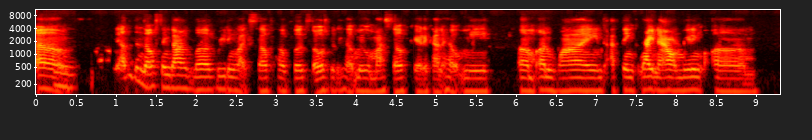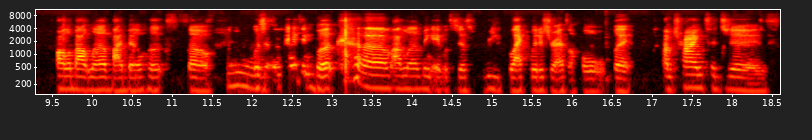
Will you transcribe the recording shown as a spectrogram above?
Um, mm. Other than those things, I love reading like self help books. Those really help me with my self care to kind of help me um, unwind. I think right now I'm reading um, All About Love by Bell Hooks. So, mm. which is an amazing book. Um, I love being able to just read Black literature as a whole, but I'm trying to just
